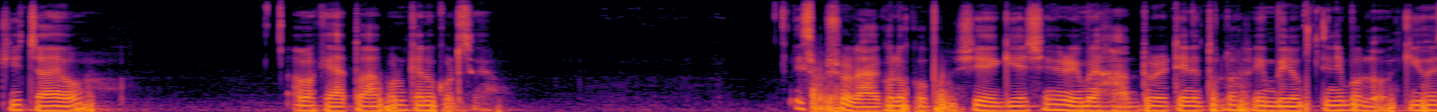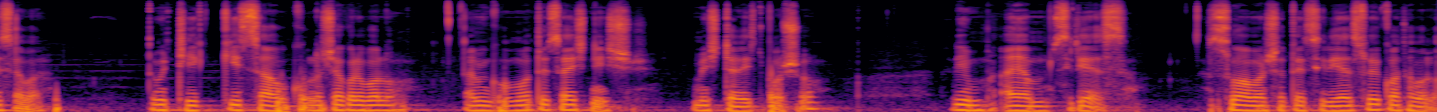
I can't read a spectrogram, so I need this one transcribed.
কি চায় ও? আমাকে এত আপন কেন করছে? স্পর্শ রাগ হলো খুব। সে এগিয়ে এসে রিমের হাত ধরে টেনে তুললো। রিম বিরক্তি নিয়ে বলল, কী হয়েছে আবার? তুমি ঠিক কী চাও? খোলসা করে বলো। আমি ঘুমোতে চাইস নিস mister Sparsh. Rim, I am serious. So আমার সাথে সিরিয়াস হয়ে কথা বলো।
